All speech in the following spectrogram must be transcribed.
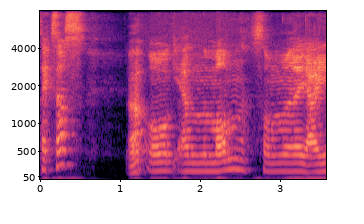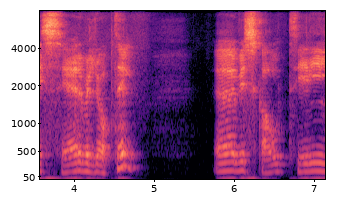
Texas. Ja. Og en mann som jeg ser veldig opp til. Vi skal til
